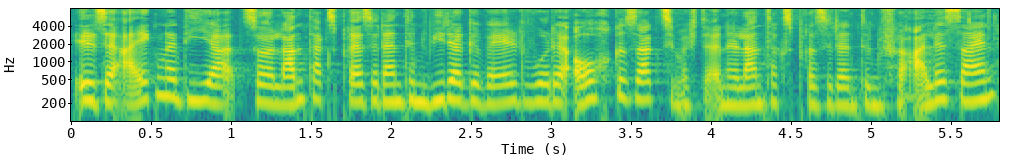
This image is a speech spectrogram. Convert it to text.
Ilse Aigner, die ja zur Landtagspräsidentin wiedergewählt wurde, auch gesagt, sie möchte eine Landtagspräsidentin für alle sein.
